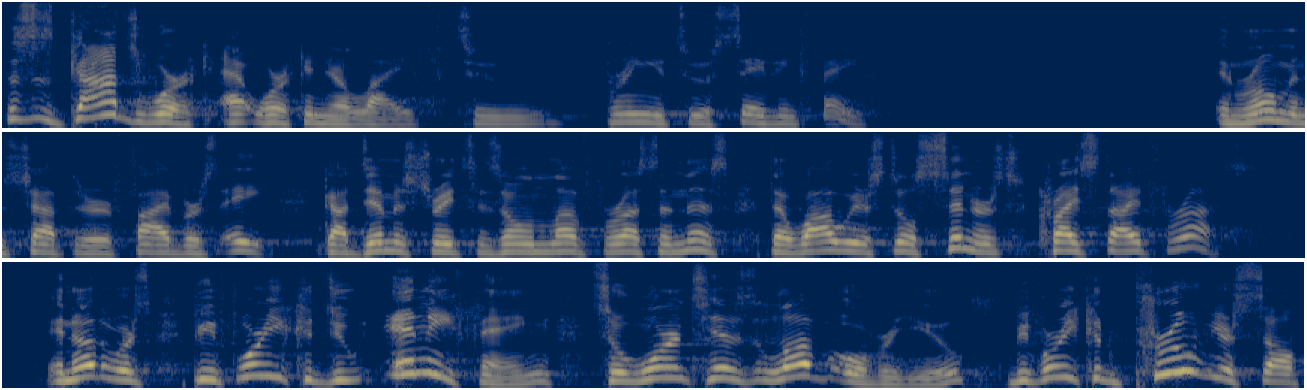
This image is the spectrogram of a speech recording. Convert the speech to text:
This is God's work at work in your life to bring you to a saving faith. In Romans chapter 5, verse 8, God demonstrates his own love for us in this that while we are still sinners, Christ died for us. In other words, before you could do anything to warrant his love over you, before you could prove yourself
